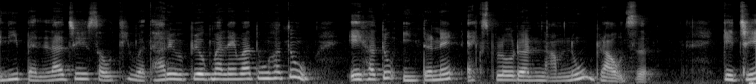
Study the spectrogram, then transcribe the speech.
એની પહેલાં જે સૌથી વધારે ઉપયોગમાં લેવાતું હતું, એ હતું ઇન્ટરનેટ એક્સપ્લોરર નામનું બ્રાઉઝર કે જે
